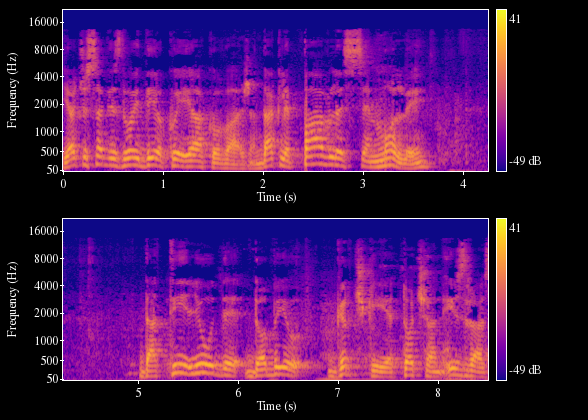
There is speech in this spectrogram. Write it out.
Ja ću sad izdvojiti dio koji je jako važan. Dakle, Pavle se moli Da ti ljudi dobiju Grčki je točan izraz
